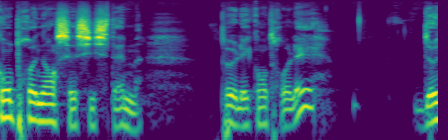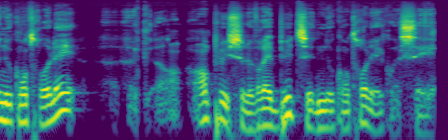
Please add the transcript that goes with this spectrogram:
comprenant ces systèmes, peut les contrôler, de nous contrôler. Euh, en plus, le vrai but, c'est de nous contrôler, quoi. C'est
